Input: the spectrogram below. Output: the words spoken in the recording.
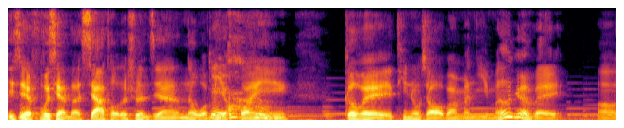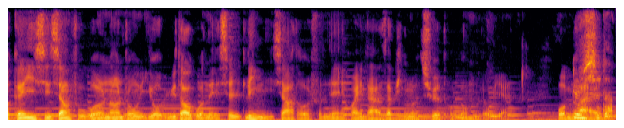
一些肤浅的下头的瞬间。那我们也 欢迎各位听众小伙伴们，你们认为啊、跟异性相处过程当中有遇到过哪些令你下头的瞬间？也欢迎大家在评论区里头给我们留言，我们对来是的，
